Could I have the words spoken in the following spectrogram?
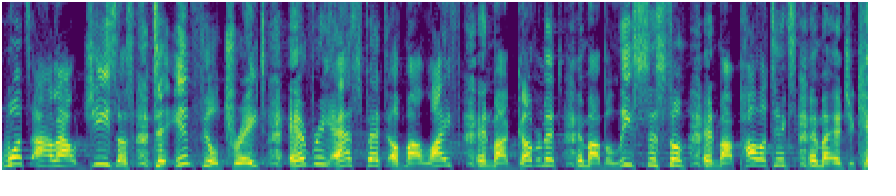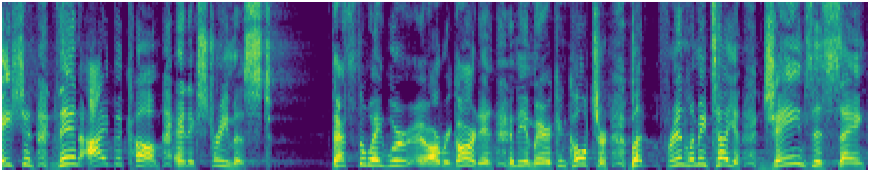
once I allow Jesus to infiltrate every aspect of my life and my government and my belief system and my politics and my education, then I become an extremist. That's the way we are regarded in the American culture. But, friend, let me tell you, James is saying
